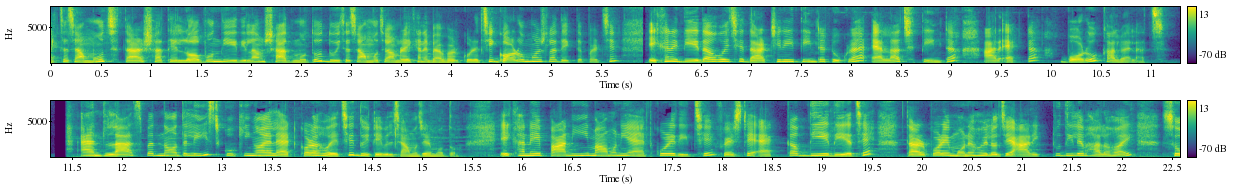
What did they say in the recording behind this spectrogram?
এক চা চামচ, তার সাথে লবণ দিয়ে দিলাম স্বাদ মতো, দুই চা চামচ আমরা এখানে ব্যবহার করেছি। গরম মশলা দেখতে পাচ্ছেন, এখানে দিয়ে দেওয়া হয়েছে দারচিনি তিনটা টুকরা, এলাচ তিনটা, আর একটা বড় কালো এলাচ। And last but not the least cooking oil add করা হয়েছে দুই টেবিল চামচের মতো। এখানে পানি মামনি অ্যাড করে দিচ্ছে। ফার্স্টে এক কাপ দিয়ে দিয়েছে। তারপরে মনে হইল যে আরেকটু দিলে ভালো হয়। সো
